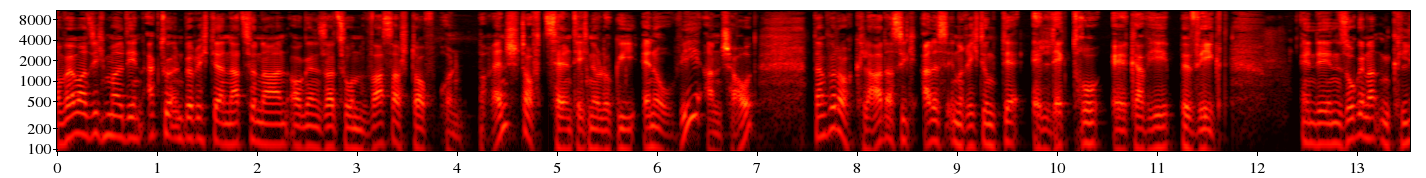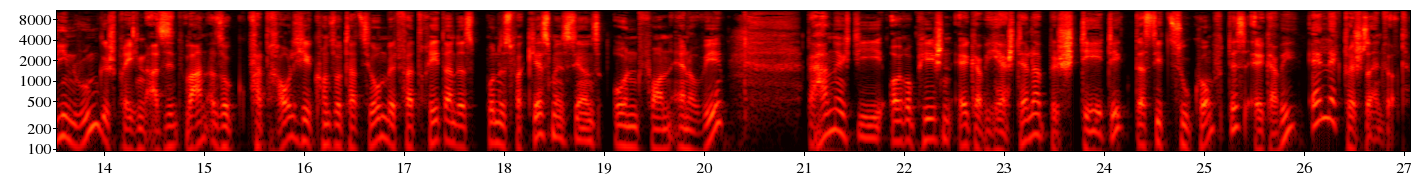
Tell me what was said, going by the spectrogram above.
und wenn man sich mal den aktuellen Bericht der Nationalen Organisation Wasserstoff- und Brennstoffzellentechnologie NOW anschaut, dann wird auch klar, dass sich alles in Richtung der Elektro-Lkw bewegt. In den sogenannten Clean Room Gesprächen also waren also vertrauliche Konsultationen mit Vertretern des Bundesverkehrsministeriums und von NOW. Da haben nämlich die europäischen Lkw-Hersteller bestätigt, dass die Zukunft des Lkw elektrisch sein wird.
